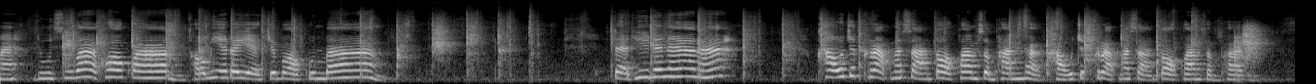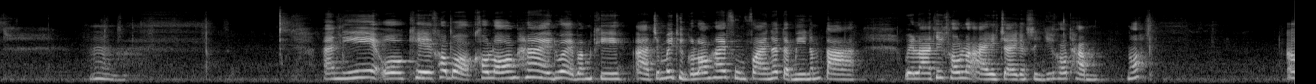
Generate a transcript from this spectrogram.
มาดูซิว่าข้อความเขามีอะไรอยากจะบอกคุณบ้าง แต่ที่แน่ๆนะเขาจะกลับมาสานต่อความสัมพันธ์ค่ะ เขาจะกลับมาสานต่อความสัมพันธ์ อืมอันนี้โอเคเขาบอกเขาร้องไห้ด้วยบางที อาจจะไม่ถึงกับร้องไห้ฟูมไฟนะแต่มีน้ำตา เวลาที่เขาละอายใจกับสิ่งที่เขาทำเนาะโอ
